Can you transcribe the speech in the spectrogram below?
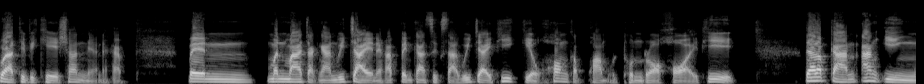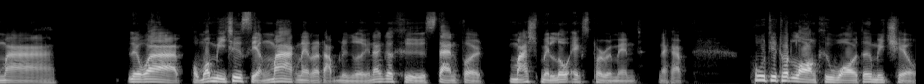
gratification เนี่ยนะครับเป็นมันมาจากงานวิจัยนะครับ เป็นการศึกษาวิจัยที่เกี่ยวข้องกับความอดทนรอคอยที่ได้รับการอ้างอิงมา เรียกว่าผมว่ามีชื่อเสียงมากในระดับหนึ่งเลย นั่นก็คือ Stanford Marshmallow Experiment นะครับผู้ที่ทดลองคือวอลเตอร์มิเชล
